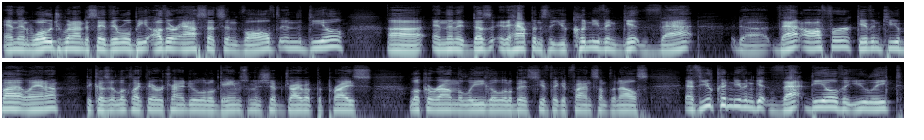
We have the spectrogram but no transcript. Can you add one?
And then Woj went on to say there will be other assets involved in the deal. Uh, and then it does it happens that you couldn't even get that uh, that offer given to you by Atlanta. because it looked like they were trying to do a little gamesmanship, drive up the price, look around the league a little bit, see if they could find something else. If you couldn't even get that deal that you leaked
